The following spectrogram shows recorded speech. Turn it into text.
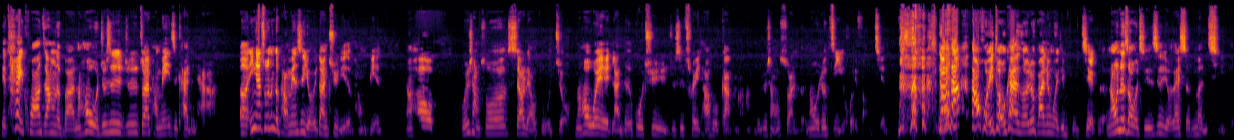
也太夸张了吧。然后我就是就是坐在旁边一直看他。呃，应该说那个旁边是有一段距离的旁边。然后。我就想说是要聊多久，然后我也懒得过去就是催他或干嘛，我就想说算了，然后我就自己回房间。然后他他回头看的时候，就发现我已经不见了。然后那时候我其实是有在生闷气的，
